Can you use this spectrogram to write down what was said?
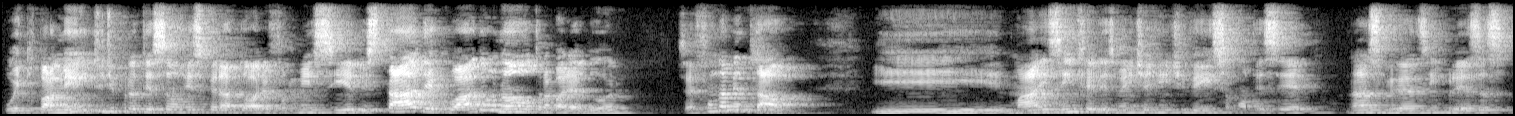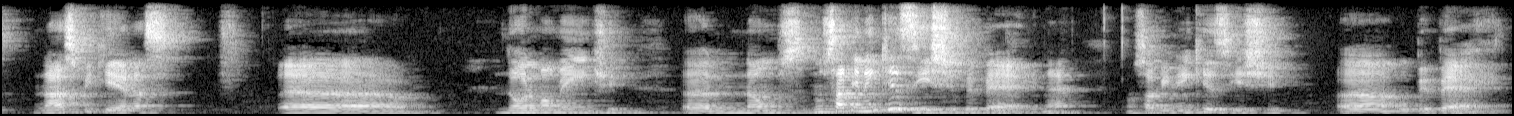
o, equipamento de proteção respiratória fornecido está adequado ou não ao trabalhador. Isso é fundamental. E mas infelizmente a gente vê isso acontecer nas grandes empresas, nas pequenas uh, normalmente uh, não não sabe nem que existe o PPR, né? Não sabe nem que existe uh, o PPR.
